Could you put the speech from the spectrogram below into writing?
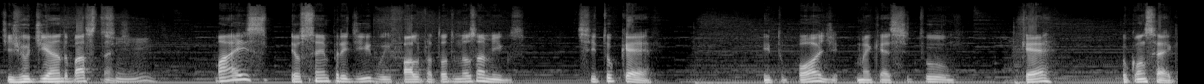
te judiando bastante. Sim. Mas eu sempre digo e falo para todos meus amigos: se tu quer e tu pode, como é que é? Se tu quer, tu consegue.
